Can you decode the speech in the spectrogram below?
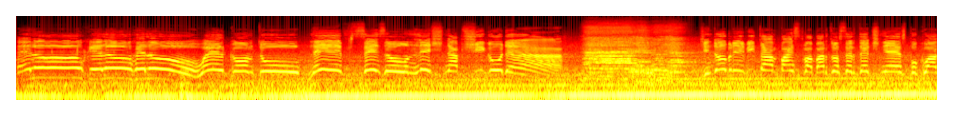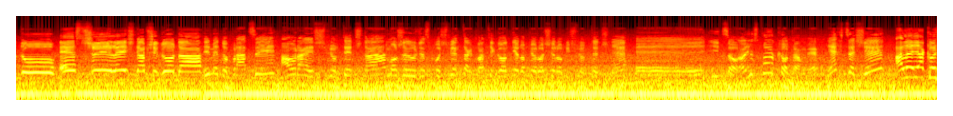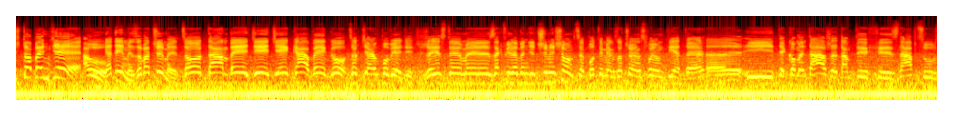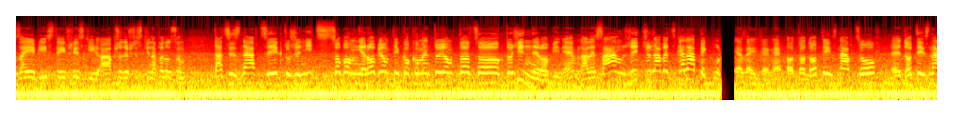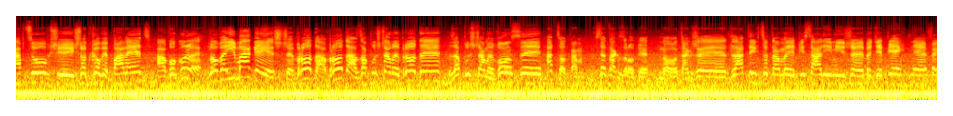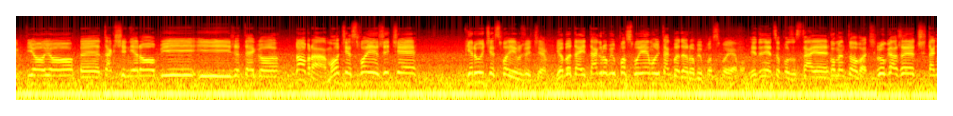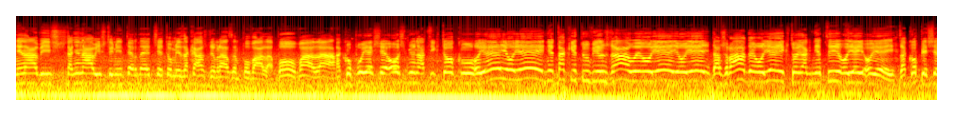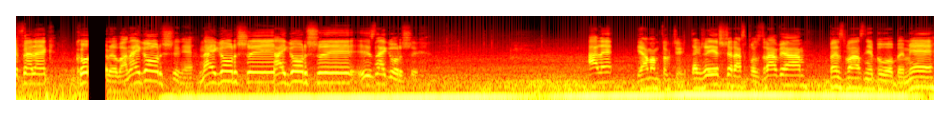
Hello, hello, hello! Welcome to Lew sezon Leśna Przygoda! Dobry, witam Państwa bardzo serdecznie z pokładu S3 Leśna Przygoda. Idziemy do pracy, aura jest świąteczna, może już jest po świętach dwa tygodnie, dopiero się robi świątecznie. Eee, I co? No jest spoko tam, nie? Nie chce się, ale jakoś to będzie. Au, jadymy, zobaczymy, co tam będzie ciekawego. Co chciałem powiedzieć, że jestem, e, za chwilę będzie 3 miesiące po tym, jak zacząłem swoją dietę e, i te komentarze tamtych e, znawców zajebistych wszystkich, a przede wszystkim na pewno są tacy znawcy, którzy nic z sobą nie robią, tylko komentują to, co ktoś inny robi, nie? Ale sam w życiu nawet z kanapy, kur nie zejdzie, nie? O to do tych znawców, e, do tych znawców środkowy palec, a w ogóle nowe imagę jeszcze, broda, broda, zapuszczamy brodę, zapuszczamy wąsy, a co tam? Chcę tak zrobię. No, także dla tych, co tam e, pisali mi, że będzie pięknie, efekt jojo, e, tak się nie robi i że tego... Dobra, macie swoje życie, Kierujcie swoim życiem. Ja będę i tak robił po swojemu i tak będę robił po swojemu. Jedynie co pozostaje, komentować. Druga rzecz, ta nienawiść, ta nienawiść w tym internecie to mnie za każdym razem powala. Powala. Nakopuje się ośmiu na TikToku. Ojej, ojej, nie takie tu wjeżdżały. Ojej, ojej, dasz radę, ojej, kto jak nie ty, ojej, ojej. Zakopie się Felek. Kurwa, najgorszy, nie? Najgorszy, najgorszy z najgorszych ale ja mam to gdzieś. Także jeszcze raz pozdrawiam. Bez Was nie byłoby mnie.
